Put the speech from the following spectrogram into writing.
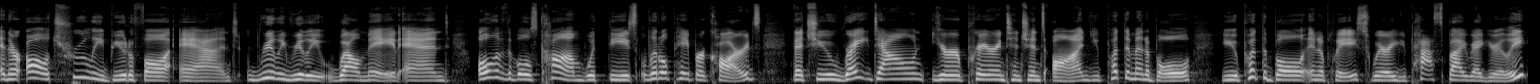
and they're all truly beautiful and really, really well made. And all of the bowls come with these little paper cards that you write down your prayer intentions on. You put them in a bowl. You put the bowl in a place where you pass by regularly.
